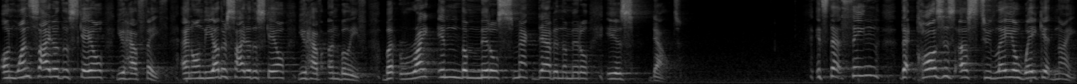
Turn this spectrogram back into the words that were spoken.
On one side of the scale, you have faith, and on the other side of the scale, you have unbelief. But right in the middle, smack dab in the middle, is doubt. It's that thing that causes us to lay awake at night.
